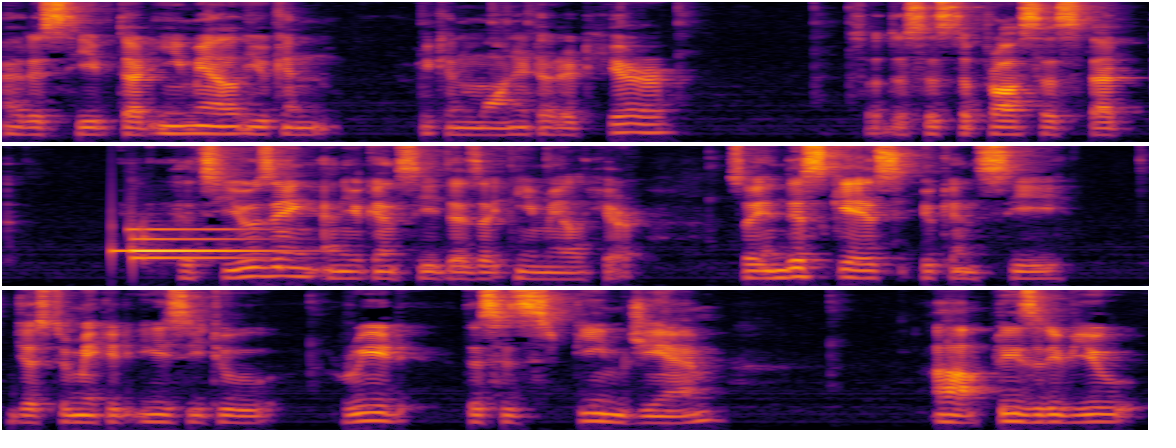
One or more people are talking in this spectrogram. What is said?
I received that email. You can you can monitor it here. So this is the process that it's using and you can see there's an email here. So in this case, you can see just to make it easy to read, this is Team GM. Uh, please review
